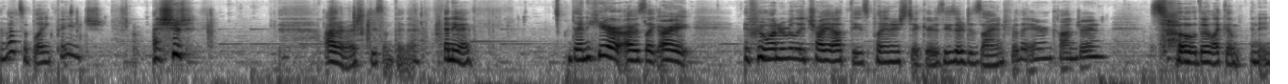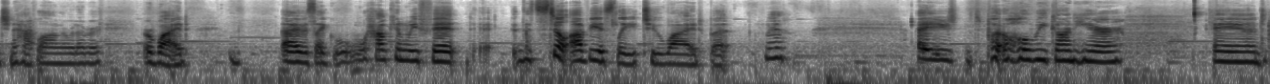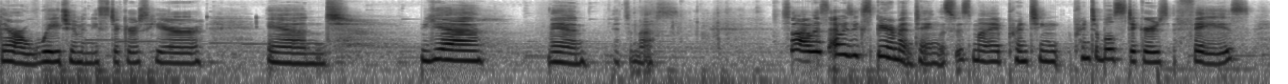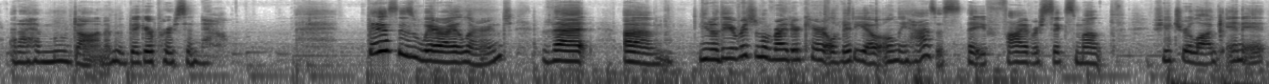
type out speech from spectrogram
And that's a blank page. I should I don't know, I should do something there. Anyway, then here I was like, all right, if we want to really try out these planner stickers, these are designed for the Erin Condren. So they're like a, an inch and a half long or whatever, or wide. I was like, how can we fit? It's still obviously too wide, but eh. I put a whole week on here and there are way too many stickers here. And yeah, man, it's a mess. So I was I was experimenting. This was my printing printable stickers phase, and I have moved on. I'm a bigger person now. This is where I learned that um, you know the original Ryder Carroll video only has a, a five or six month future log in it.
